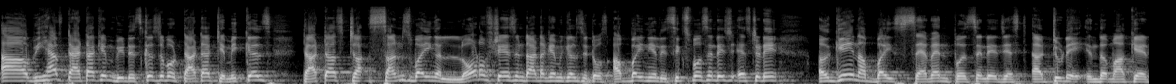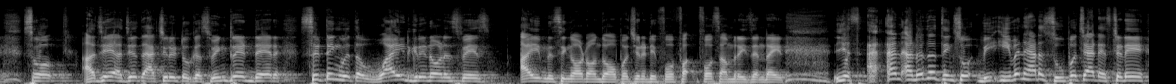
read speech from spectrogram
uh, we have Tata Chem. We discussed about Tata Chemicals. Tata Sons buying a lot of shares in Tata Chemicals. It was up by nearly 6% yesterday, again up by 7% uh, today in the market. So, Ajay Ajit actually took a swing trade there, sitting with a wide grin on his face. I am missing out on the opportunity for for some reason, right? Yes, and another thing. So we even had a super chat yesterday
